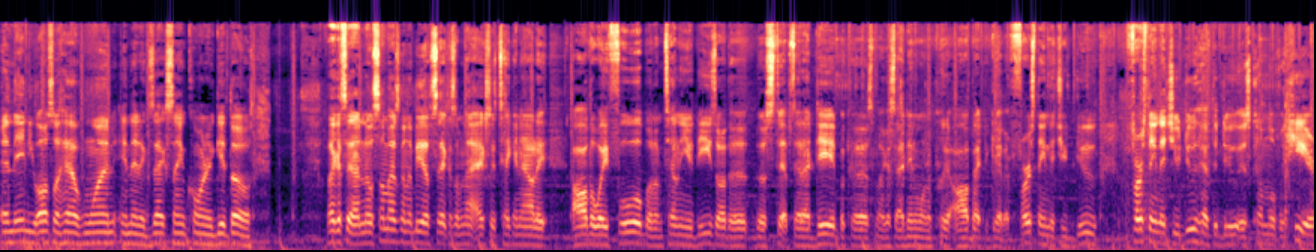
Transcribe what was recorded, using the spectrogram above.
And then you also have one in that exact same corner to get those like I said, I know somebody's gonna be upset because I'm not actually taking out it all the way full, but I'm telling you, these are the, the steps that I did because, like I said, I didn't want to put it all back together. First thing that you do, first thing that you do have to do is come over here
